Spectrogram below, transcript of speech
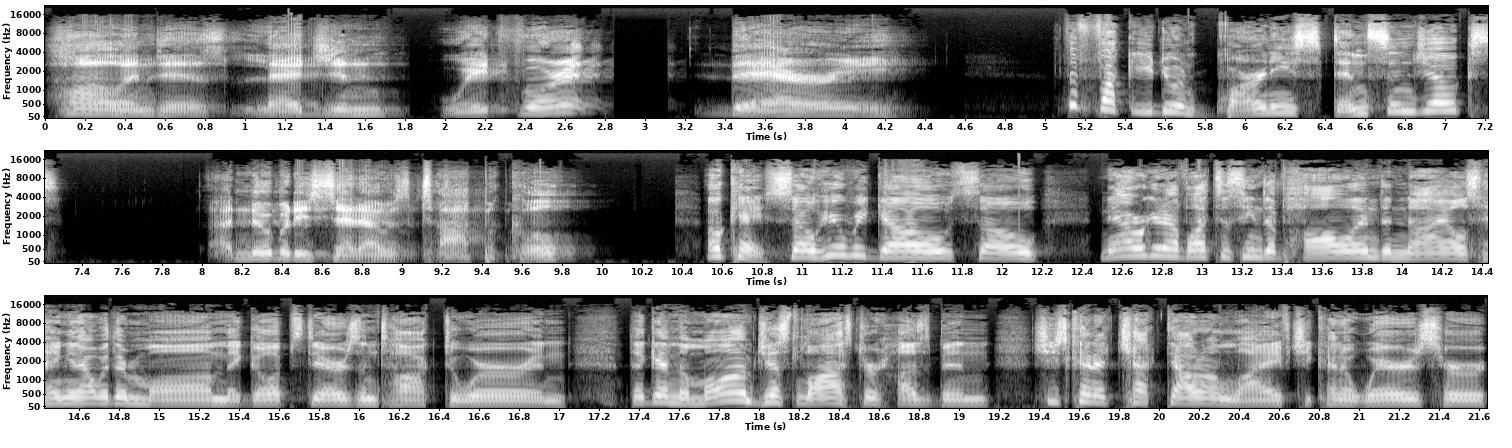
Holland is legend. Wait for it. What the fuck are you doing Barney Stinson jokes? Uh, nobody said I was topical. Okay, so here we go. So now we're going to have lots of scenes of Holland and Niles hanging out with their mom. They go upstairs and talk to her. And again, the mom just lost her husband. She's kind of checked out on life. She kind of wears her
